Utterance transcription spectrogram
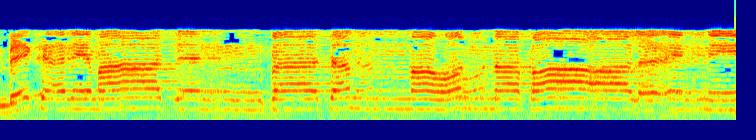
بكلمات فتمهن قال إني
